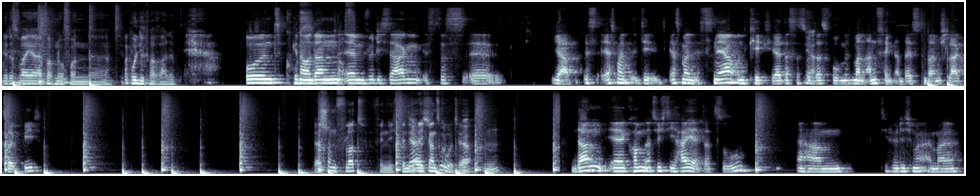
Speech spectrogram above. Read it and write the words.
Ja, das war ja einfach nur von äh, Bully Parade. Und genau, dann drauf. ähm, würde ich sagen, ist das äh, ja ist erstmal die, erstmal Snare und Kick. Ja, das ist so Ja. das, womit man anfängt am besten beim Schlagzeugbeat. Das ist schon flott, finde ich. Finde Ja, ich eigentlich ganz gut, gut, ja. ja. Mhm. Dann äh, kommt natürlich die Hi-Hat dazu. Ähm, die würde ich mal einmal.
